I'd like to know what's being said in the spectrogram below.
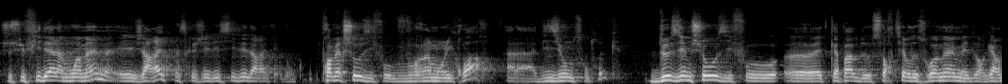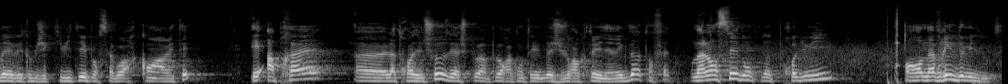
je suis fidèle à moi-même, et j'arrête parce que j'ai décidé d'arrêter. Donc, première chose, il faut vraiment y croire, à la vision de son truc. Deuxième chose, il faut euh, être capable de sortir de soi-même et de regarder avec objectivité pour savoir quand arrêter. Et après, euh, la troisième chose, et là je peux un peu raconter, je vais vous raconter une anecdote en fait. On a lancé donc notre produit en avril 2012.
